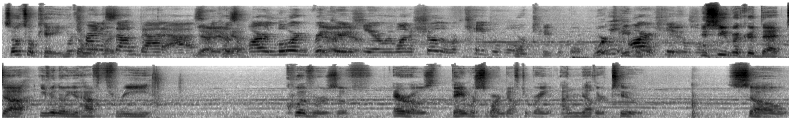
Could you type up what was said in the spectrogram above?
So it's okay. You We're can trying to like- sound badass Yeah, yeah. because Yeah. our Lord Rickard yeah. here, we want to show that we're capable. We're capable. We're We capable are kids. capable. You see, Rickard, that uh, even though you have three quivers of arrows, they were smart enough to bring another two. So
